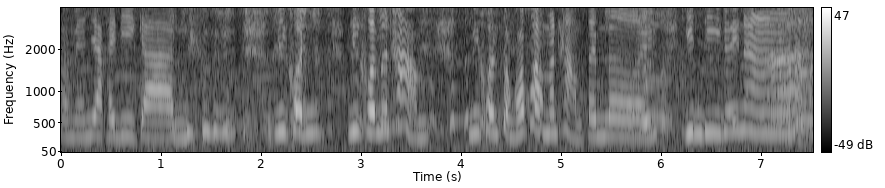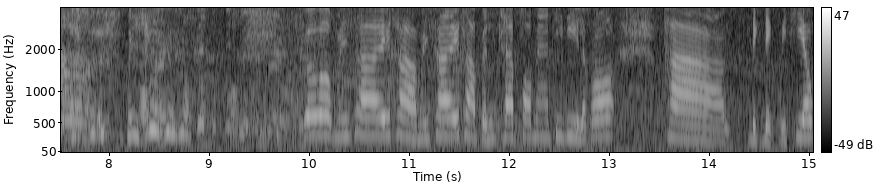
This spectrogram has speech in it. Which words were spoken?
คอมเมนต์อยากให้ดีกัน มีคนมีคนมาถาม มีคนส่งข้อความมาถามเต็มเลย ยินดีด้วยนะ ไม่บอกใช่ให้บอกกับบอกกับคุณเลยค่ะก็บอกไม่ใช่ค่ะ ไม่ใช่ค่ะ เป็นแค่พ่อแม่ที่ดี แล้วก็พาเด็กๆไปเที่ยว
